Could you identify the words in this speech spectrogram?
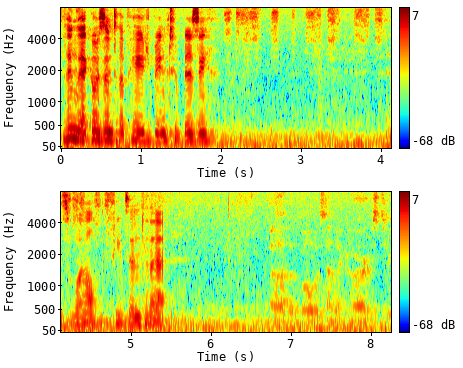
I think that goes into the page being too busy as well, It feeds into that. uh, the bows on the cars too,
